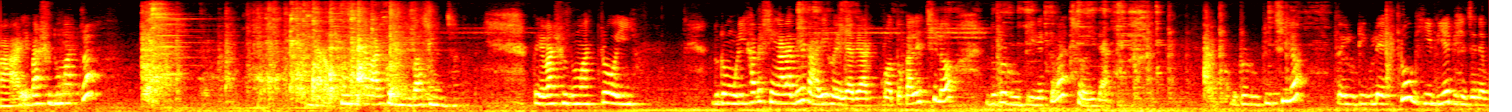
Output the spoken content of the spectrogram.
আর এবার শুধুমাত্র বাসনের তো এবার শুধুমাত্র ওই দুটো মুড়ি খাবে, সিঙ্গারা দিয়ে তাহলেই হয়ে যাবে। আর গতকালে ছিল দুটো রুটি, দেখতে পাচ্ছ? ওই দেখো, দুটো রুটি ছিল। তো এই রুটিগুলো একটু ঘি দিয়ে ভেজে নেব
